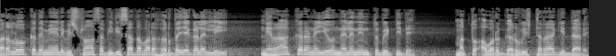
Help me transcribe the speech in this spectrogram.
ಪರಲೋಕದ ಮೇಲೆ ವಿಶ್ವಾಸ ವಿಧಿಸದವರ ಹೃದಯಗಳಲ್ಲಿ ನಿರಾಕರಣೆಯು ನೆಲೆ ನಿಂತು ಬಿಟ್ಟಿದೆ ಮತ್ತು ಅವರು ಗರ್ವಿಷ್ಠರಾಗಿದ್ದಾರೆ.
